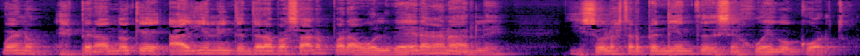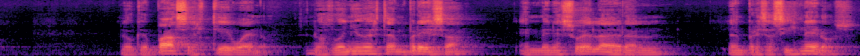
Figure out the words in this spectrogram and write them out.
bueno, esperando que alguien lo intentara pasar para volver a ganarle y solo estar pendiente de ese juego corto. Lo que pasa es que, bueno, los dueños de esta empresa en Venezuela eran la empresa Cisneros,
